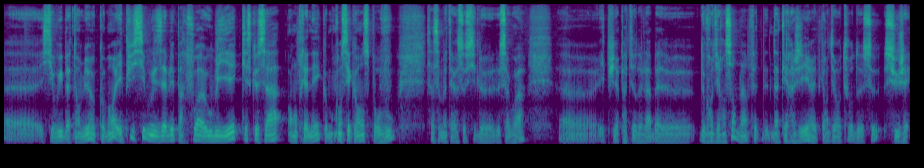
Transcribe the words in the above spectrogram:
Euh, si oui bah, tant mieux comment? Et puis si vous les avez parfois oubliés qu'est-ce que ça a entraîné comme conséquence pour vous? Ça ça m'intéresse aussi de le, savoir et puis à partir de là bah, de grandir ensemble hein, en fait d'interagir et de grandir autour de ce sujet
